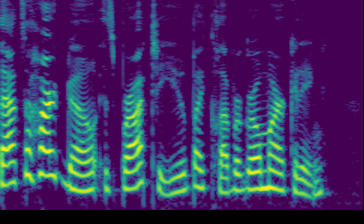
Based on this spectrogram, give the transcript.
That's a Hard No is brought to you by Clever Girl Marketing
